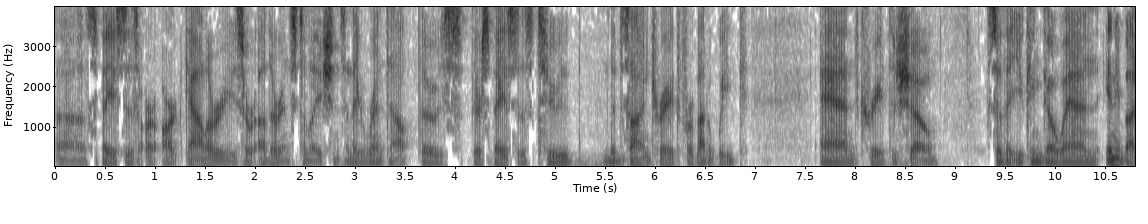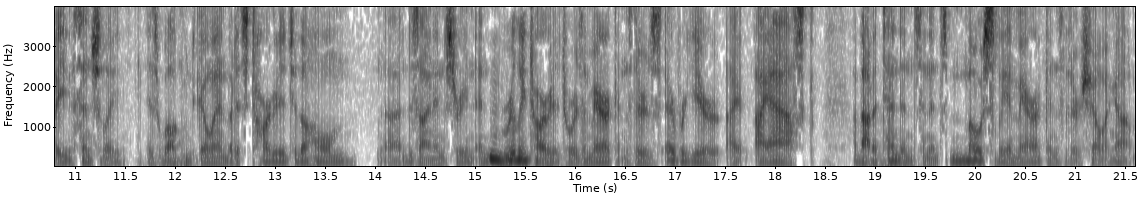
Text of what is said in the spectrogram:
uh, spaces are art galleries or other installations, and they rent out those their spaces to the design trade for about a week and create the show, so that you can go in. Anybody essentially is welcome to go in, but it's targeted to the home uh, design industry and, and really targeted towards Americans. There's every year I, I ask about attendance, and it's mostly Americans that are showing up.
